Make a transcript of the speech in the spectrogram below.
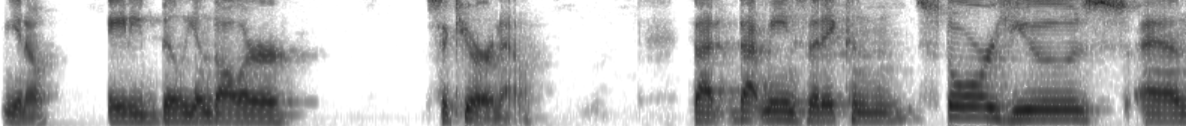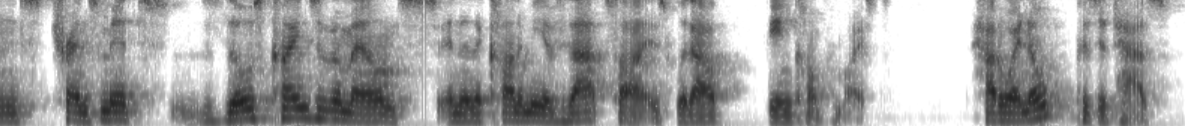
you know, $80 billion secure now. That that means that it can store use and transmit those kinds of amounts in an economy of that size without being compromised. How do i know? Because it has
